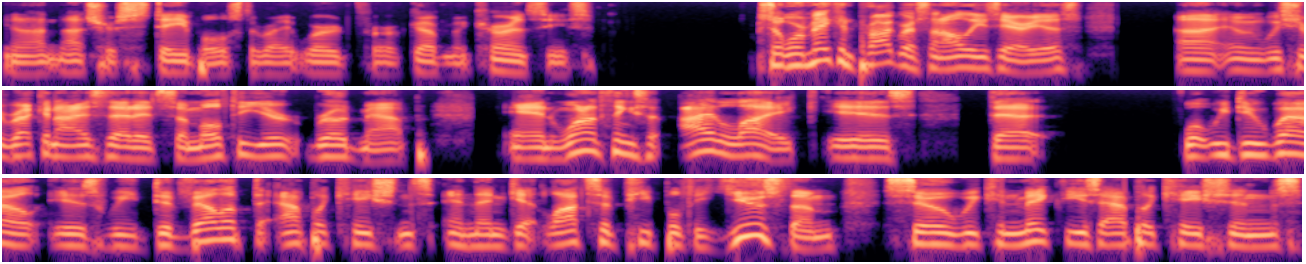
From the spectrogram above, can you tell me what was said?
you know, I'm not sure stable is the right word for government currencies. So we're making progress on all these areas. Uh, and we should recognize that it's a multi-year roadmap. And one of the things that I like is that what we do well is we develop the applications and then get lots of people to use them so we can make these applications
